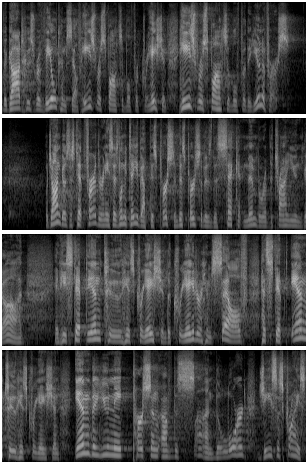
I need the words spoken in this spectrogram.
the God who's revealed himself, he's responsible for creation, he's responsible for the universe. Well, John goes a step further and he says, Let me tell you about this person. This person is the second member of the triune God. And he stepped into his creation. The Creator himself has stepped into his creation in the unique person of the Son, the Lord Jesus Christ,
